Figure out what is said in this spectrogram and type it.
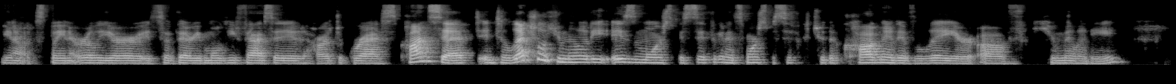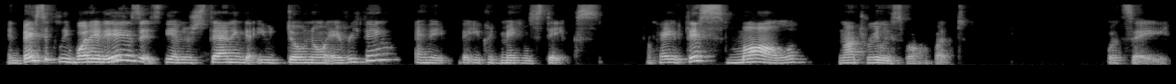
you know explained earlier it's a very multifaceted hard to grasp concept. Intellectual humility is more specific and it's more specific to the cognitive layer of humility. And basically what it is it's the understanding that you don't know everything and that you could make mistakes. Okay this small not really small but let's say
